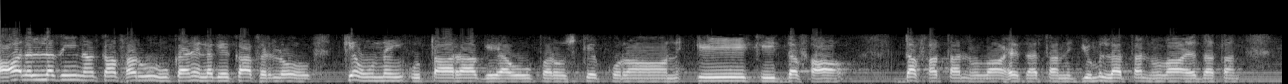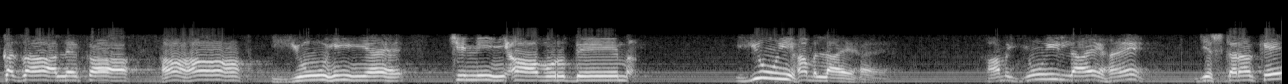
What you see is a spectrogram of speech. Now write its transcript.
قال الذين كفروا، کہنے لگے کافر لوگ، کیوں نہیں اتارا گیا اوپر اس کے قرآن؟ ایک ہی دفعہ دفتن واحدتن جملتن واحدتن کذالکا ہاں ہاں یوں ہی ہے، چنی آوردیم یوں ہی ہم لائے ہیں۔ ہم یوں ہی لائے ہیں جس طرح کے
